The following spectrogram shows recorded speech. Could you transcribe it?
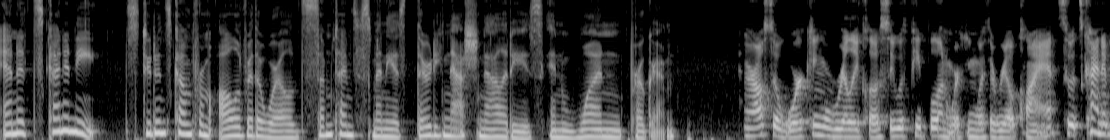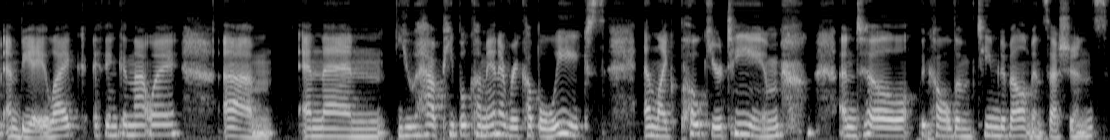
And it's kind of neat Students come from all over the world, sometimes as many as 30 nationalities in one program. We're also working really closely with people and working with a real client. So it's kind of MBA like, I think, in that way. Um, and then you have people come in every couple weeks and like poke your team until we call them team development sessions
